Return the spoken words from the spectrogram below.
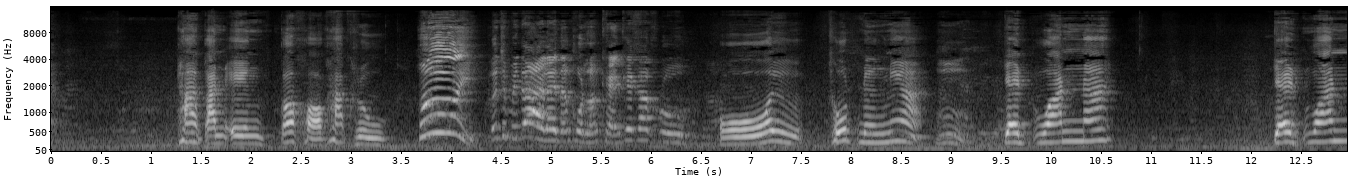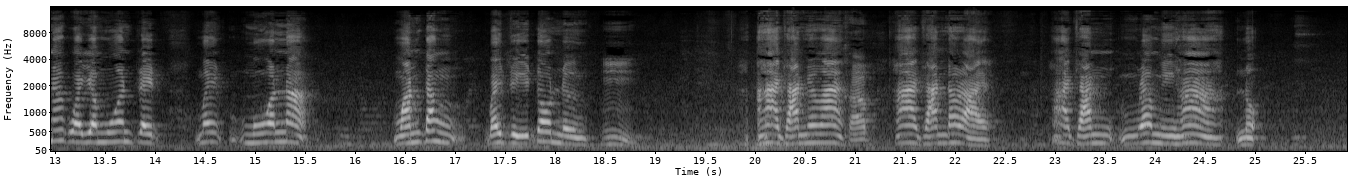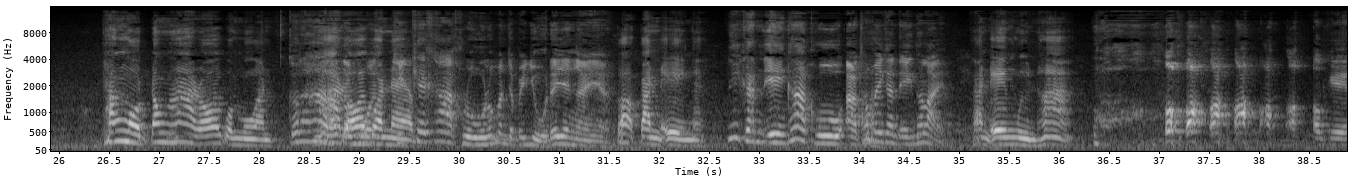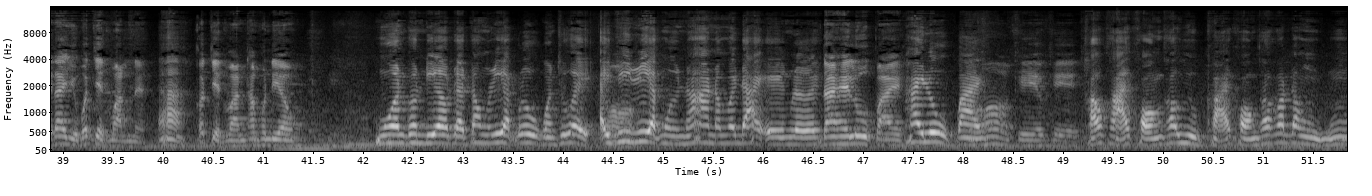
ถ้ากันเองก็ขอค่าครู เฮ้ย แล้วจะไปได้อะไรหนังขนหลังแข็งแค่ค่าครู โอ้ยชุดหนึ่งเนี่ยอืมเจ็ดวันนะเจ็ดวันนะกว่าจะม้วนเสร็จไม่ม้วนน่ะ มันตั้งใบสีต้นหนึ่งอืมห้าชั้นใช่ไหมครับ ห้าชั้นเท่าไหร่ห้าชั้นแล้วมีห้าโน ทั้งหมดต้องห้าร้อยกว่ามวนก็ถ้าห้าห้าร้ร้ออยยกกว่าว่าแหนคิดบแค่ค่าครูแล้วมันจะไปอยู่ได้ยังไงอะก็กันเองไงนี่กันเองค่าครูอะถ้าไม่กันเองเท่าไหร่ กันเองหมื่นห้าโอเคได้อยู่ว่าเจ็ดวันเนี่ย อ่า ก็เจ็ดวันทำคนเดียว มวนคนเดียวแต่ต้องเรียกลูกมาช่วย ไอ้อ๋อ ที่เรียกหมื่นห้านั้นไม่ได้เองเลย ได้ให้ลูกไปให้ลูกไป อ๋อโอเคโอเค เขาขายของเขาหยุดขายของเขาก็ต้อง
